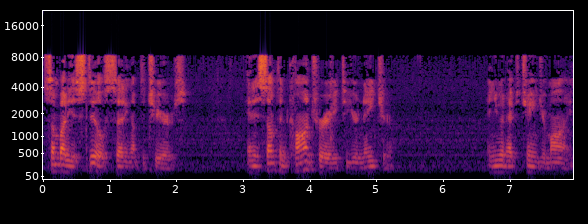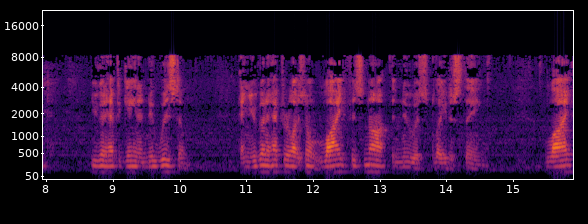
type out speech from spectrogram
Somebody is still setting up the chairs. And it's something contrary to your nature. And you're going to have to change your mind. You're going to have to gain a new wisdom. And you're going to have to realize no, life is not the newest, latest thing. Life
